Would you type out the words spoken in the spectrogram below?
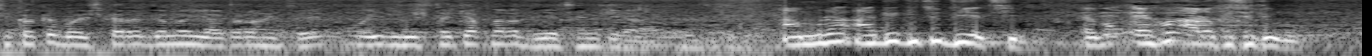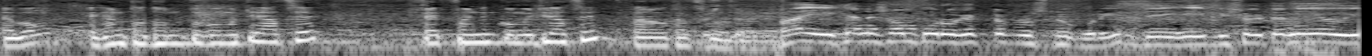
শিক্ষককে বহিষ্কারের জন্য ইয়া করা হয়েছে ওই লিস্টটা কি আপনারা দিয়েছেন কিনা? আমরা আগে কিছু দিয়েছি এবং এখন আরও কিছু দিব। এবং এখানে তদন্ত কমিটি আছে ফ্যাক্ট ফাইন্ডিং কমিটি আছে তারাও কাজ করবে। ভাই এখানে সম্পূরক একটা প্রশ্ন করি যে এই বিষয়টা নিয়ে ওই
